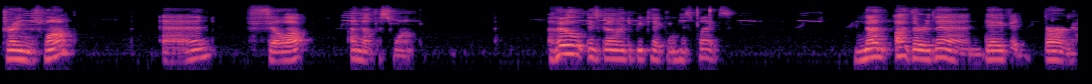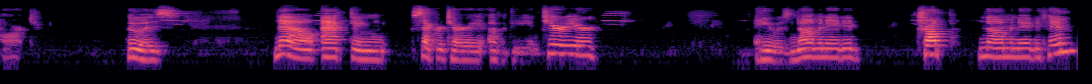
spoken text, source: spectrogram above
Drain the swamp and fill up another swamp. Who is going to be taking his place? None other than David Bernhardt, who is now acting Secretary of the Interior. He was nominated, Trump nominated him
